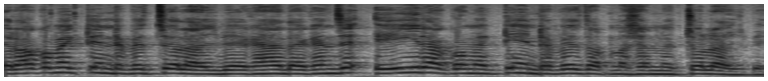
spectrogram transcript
এরকম একটি ইন্টারফেস চলে আসবে। এখানে দেখেন যে এই রকম একটি ইন্টারফেস আপনার সামনে চলে আসবে।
